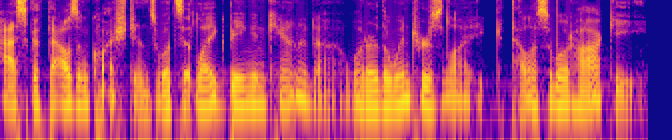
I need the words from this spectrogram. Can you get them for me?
ask a thousand questions. What's it like being in Canada? What are the winters like? Tell us about hockey.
